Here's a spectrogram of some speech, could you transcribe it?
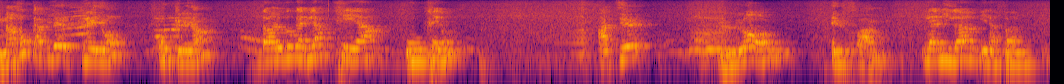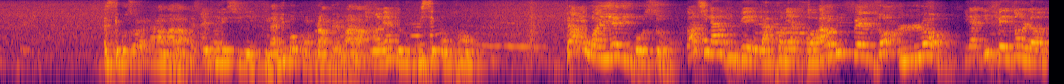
na vocabulaire crayon ou crayon dans le vocabulaire créa ou crayon, atie l'homme et femme il a mis l'homme et la femme. est-ce que bozolandanga malamu Est-ce que vous me suivez nali bocomprendre malamu J'aimerais bien que vous puissiez comprendre. Quand il est arrivé la première fois, alobi faisons l'homme il a dit faisons l'homme.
